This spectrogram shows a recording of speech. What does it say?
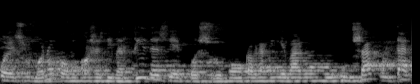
pues bueno, con cosas divertidas, y pues supongo que habrá que llevar un, un saco y tal.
